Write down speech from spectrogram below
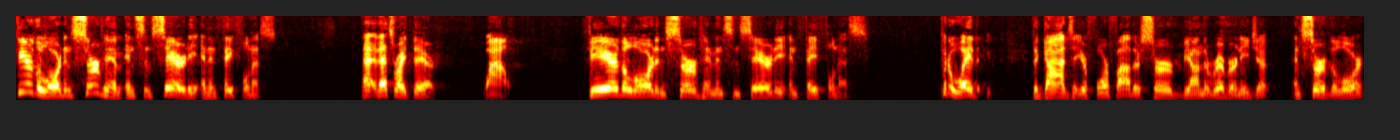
fear the Lord and serve him in sincerity and in faithfulness. That, that's right there. Wow. Fear the Lord and serve him in sincerity and faithfulness. Put away the, the gods that your forefathers served beyond the river in Egypt and serve the Lord.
